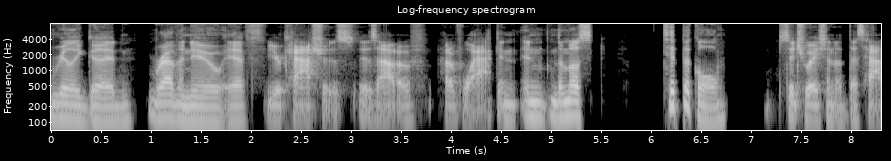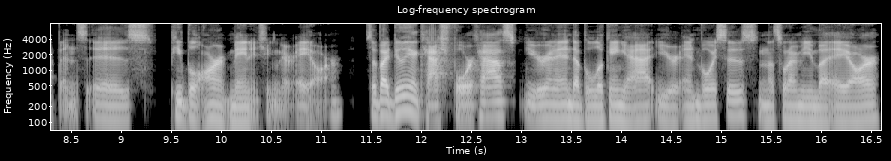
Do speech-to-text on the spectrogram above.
really good revenue if your cash is is out of out of whack. And and the most typical situation that this happens is people aren't managing their AR. So by doing a cash forecast, you're going to end up looking at your invoices, and that's what I mean by AR,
